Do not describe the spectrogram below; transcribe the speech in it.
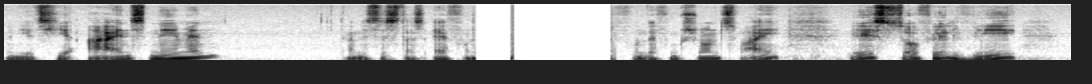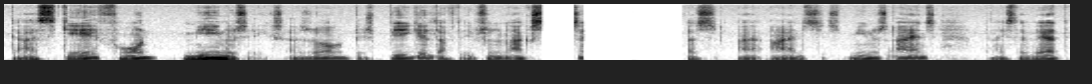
wenn wir jetzt hier 1 nehmen, dann ist es das f von, der Funktion 2, ist so viel wie das g von minus x, also gespiegelt auf der y-Achse, das 1 ist minus 1, da ist der Wert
